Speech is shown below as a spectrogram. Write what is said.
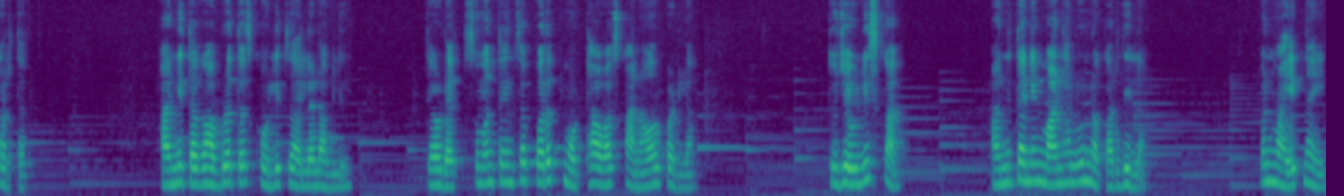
करतात. अनिता घाबरतच खोलीत जायला लागली. तेवढ्यात सुमंताईंचा परत मोठा आवाज कानावर पडला. तू जेवलीस का? आणि त्याने मान हलवून नकार दिला. पण माहीत नाही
